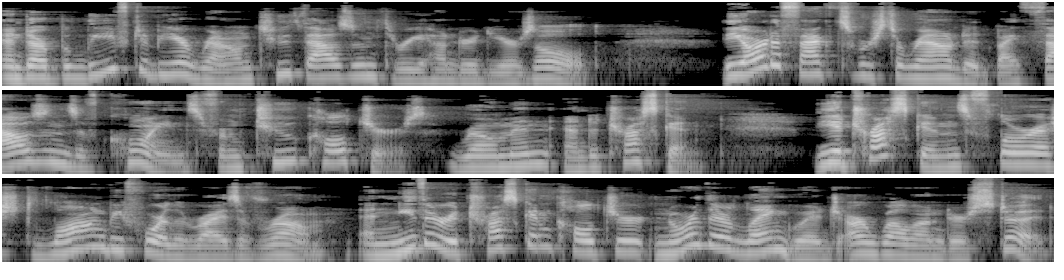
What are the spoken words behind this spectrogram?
and are believed to be around 2,300 years old. The artifacts were surrounded by thousands of coins from two cultures, Roman and Etruscan. The Etruscans flourished long before the rise of Rome, and neither Etruscan culture nor their language are well understood.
